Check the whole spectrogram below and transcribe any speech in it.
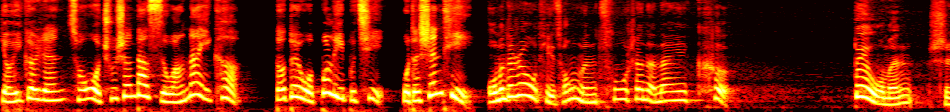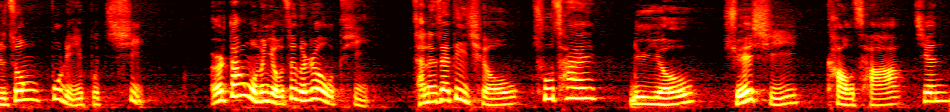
有一个人从我出生到死亡那一刻，都对我不离不弃。我的身体，我们的肉体从我们出生的那一刻，对我们始终不离不弃。而当我们有这个肉体，才能在地球出差、旅游、学习、考察兼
